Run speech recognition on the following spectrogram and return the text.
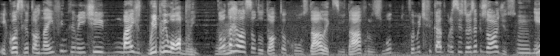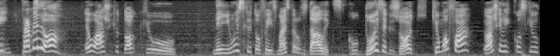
e conseguiu tornar infinitamente mais wibbly wobbly. Toda a relação do Doctor com os Daleks e o Davros foi modificada por esses dois episódios. Uhum. E pra melhor, eu acho que o Doc que o nenhum escritor fez mais pelos Daleks com dois episódios que o Moffat. Eu acho que ele conseguiu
